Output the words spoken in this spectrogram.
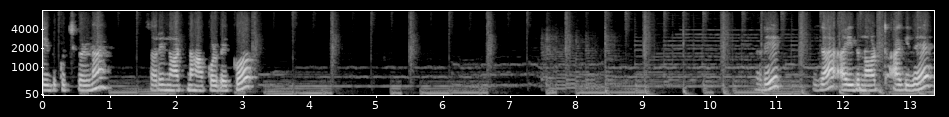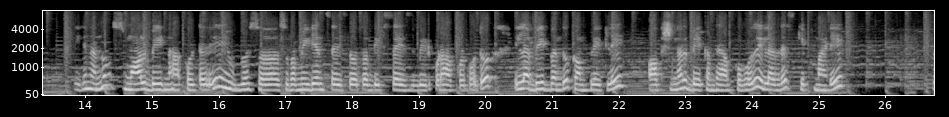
ಐದು ಕುಚ್ಚುಗಳನ್ನ ಸಾರಿ ನಾಟ್ನ ಹಾಕೊಳ್ಬೇಕು ನೋಡಿ ಈಗ ಐದು ನಾಟ್ ಆಗಿದೆ. ಈಗ ನಾನು ಸ್ಮಾಲ್ ಬೀಡ್ನ ಹಾಕೊಳ್ತಾ ಇದ್ದೀನಿ ನೀವು ಸ್ವಲ್ಪ ಮೀಡಿಯಂ ಸೈಜ್ ಅಥವಾ ಬಿಗ್ ಸೈಜ್ ಬೀಡ್ ಕೂಡ ಹಾಕೊಳ್ಬೋದು. ಇಲ್ಲ ಬೀಡ್ ಬಂದು ಕಂಪ್ಲೀಟ್ಲಿ ಆಪ್ಷನಲ್ ಬೇಕಂದ್ರೆ ಹಾಕೋಬಹುದು ಇಲ್ಲಾಂದ್ರೆ ಸ್ಕಿಪ್ ಮಾಡಿ. ಸೊ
